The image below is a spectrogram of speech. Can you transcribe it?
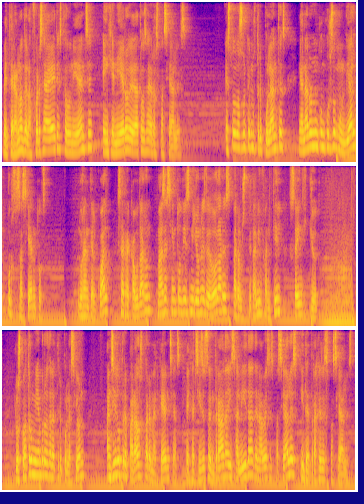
veterano de la Fuerza Aérea estadounidense e ingeniero de datos aeroespaciales. Estos dos últimos tripulantes ganaron un concurso mundial por sus asientos, durante el cual se recaudaron más de 110 millones de dólares para el Hospital Infantil St. Jude. Los cuatro miembros de la tripulación han sido preparados para emergencias, ejercicios de entrada y salida de naves espaciales y de trajes espaciales.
